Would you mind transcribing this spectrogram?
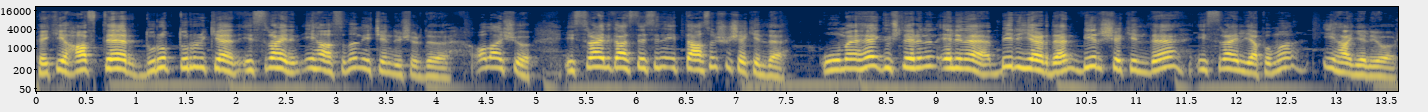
Peki Hafter durup dururken İsrail'in İHA'sının için düşürdü. Olay şu. İsrail gazetesinin iddiası şu şekilde. UMH güçlerinin eline bir yerden bir şekilde İsrail yapımı İHA geliyor.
